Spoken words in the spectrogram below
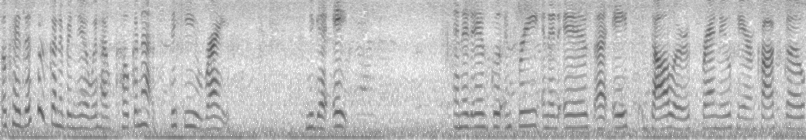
Okay, this is going to be new. We have coconut sticky rice. You get eight. And it is gluten-free and it is uh, $8. Brand new here in Costco.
